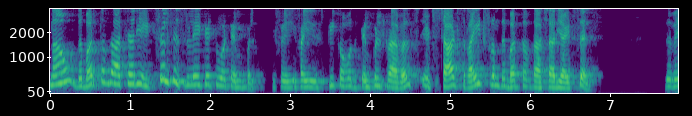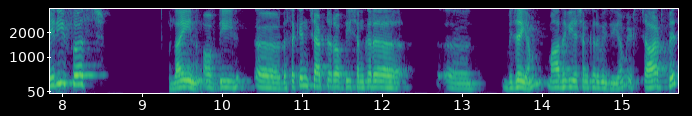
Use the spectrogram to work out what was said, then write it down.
Now, the birth of the Acharya itself is related to a temple. If I, if I speak about the temple travels, it starts right from the birth of the Acharya itself. The very first line of the, uh, the second chapter of the Shankara uh, Vijayam, Madhaviya Shankara Vijayam, it starts with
